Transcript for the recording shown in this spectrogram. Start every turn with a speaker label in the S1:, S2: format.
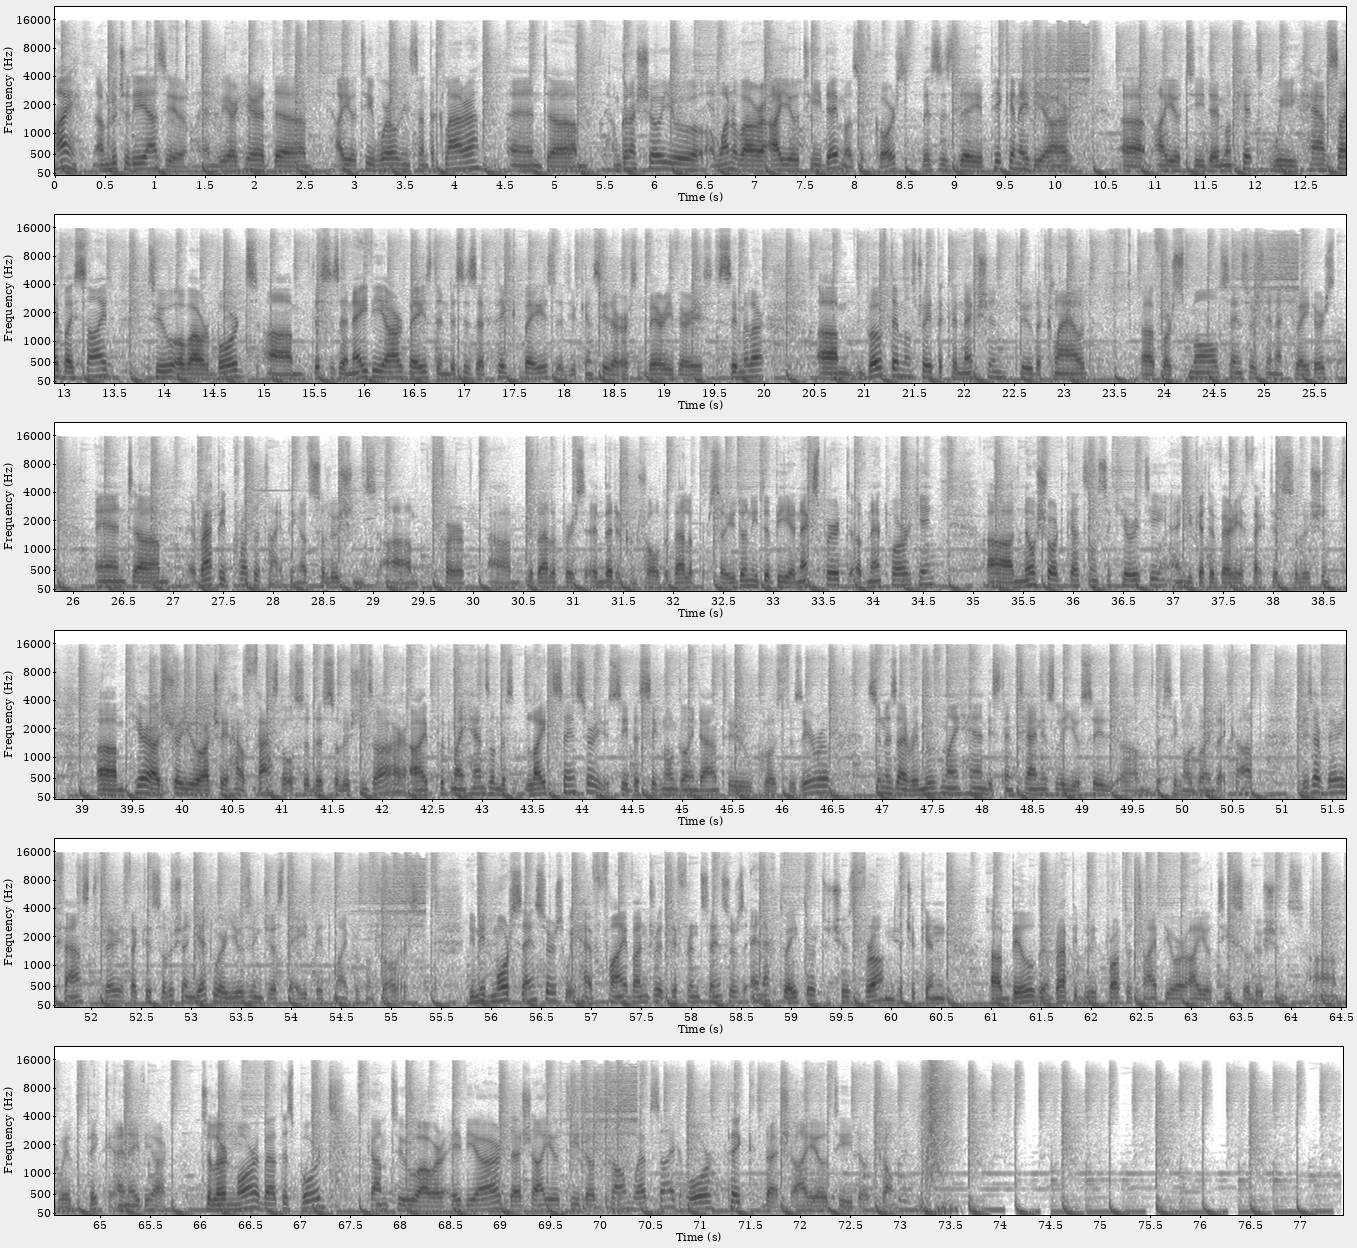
S1: Hi, I'm Lucio Di Jasio and we are here at the IoT World in Santa Clara and um, I'm going to show you one of our IoT demos of course. This is the PIC and AVR uh, IoT demo kit. We have side by side two of our boards. Um, this is an AVR based and this is a PIC based. As you can see they are very very similar. Um, both demonstrate the connection to the cloud for small sensors and actuators and um, rapid prototyping of solutions um, for um, developers, embedded control developers. So you don't need to be an expert of networking, uh, no shortcuts on security, and you get a very effective solution. Um, here I'll show you actually how fast also the solutions are. I put my hands on the light sensor, you see the signal going down to close to zero. As soon as I remove my hand, instantaneously you see um, the signal going back up. These are very fast, very effective solutions yet we're using just 8-bit microcontrollers. You need more sensors. We have 500 different sensors and actuator to choose from that you can uh, build and rapidly prototype your IoT solutions uh, with PIC and AVR. To learn more about this board, come to our avr-iot.com website or pic-iot.com.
